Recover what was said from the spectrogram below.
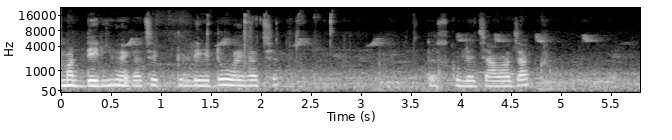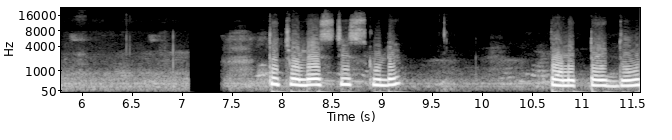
আমার দেরি হয়ে গেছে, একটু লেটও হয়ে গেছে। তো স্কুলে যাওয়া যাক। তো চলে এসেছি স্কুলে অনেকটাই দূর,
